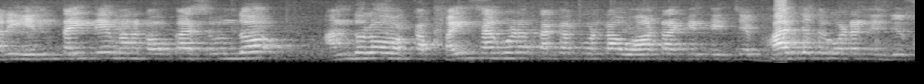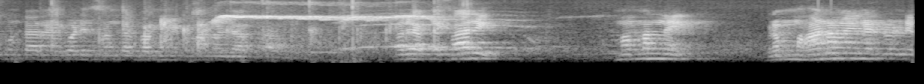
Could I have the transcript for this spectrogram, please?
మరి ఎంతైతే మనకు అవకాశం ఉందో అందులో ఒక పైసా కూడా తగ్గకుండా వాటాకి తెచ్చే బాధ్యత కూడా నేను తీసుకుంటానని కూడా ఈ సందర్భంగా మీకు మనం చేస్తాను. మరి ఒకసారి మమ్మల్ని బ్రహ్మాండమైనటువంటి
